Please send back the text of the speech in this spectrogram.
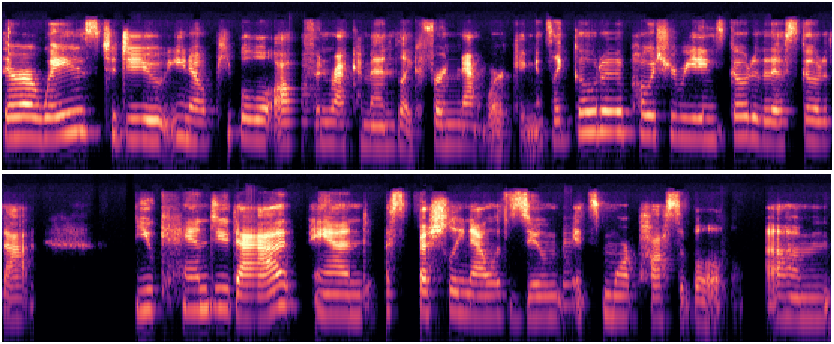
there are ways to do, you know, people will often recommend like for networking. It's like go to poetry readings, go to this, go to that you can do that. And especially now with Zoom, it's more possible. Um,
